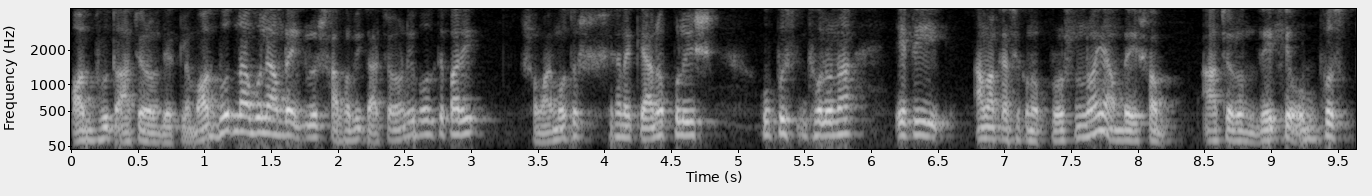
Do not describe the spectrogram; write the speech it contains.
অদ্ভুত আচরণ দেখলাম। অদ্ভুত না বলে আমরা এগুলো স্বাভাবিক আচরণই বলতে পারি। সময় মতো সেখানে কেন পুলিশ উপস্থিত হলো না, এটি আমার কাছে কোনো প্রশ্ন নয়। আমরা এইসব আচরণ দেখে অভ্যস্ত।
